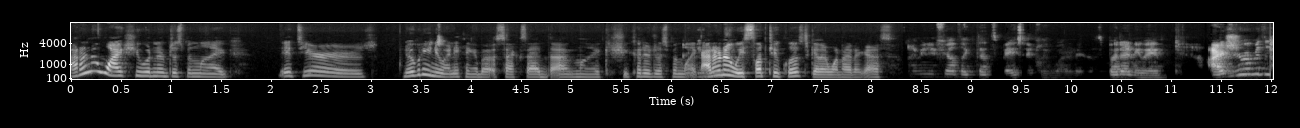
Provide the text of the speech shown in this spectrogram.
I don't know why she wouldn't have just been like, it's yours. Nobody knew anything about sex ed then. Like, she could have just been like, I don't know, we slept too close together one night, I guess. I mean, I feel like that's basically what it is. But anyway, I just remember that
